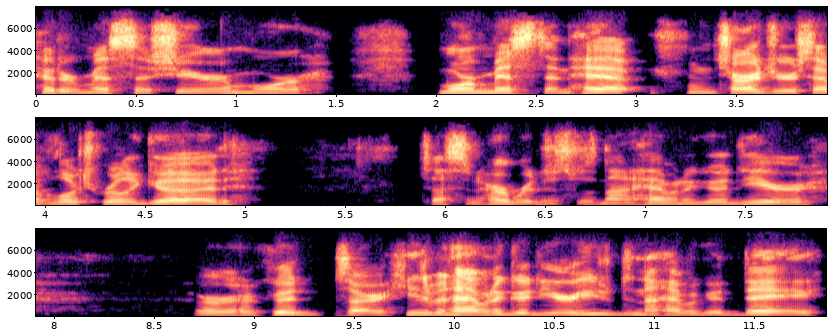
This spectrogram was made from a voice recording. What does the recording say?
hit or miss this year, more more miss than hit, and Chargers have looked really good. Justin Herbert just was not having a good year or a good sorry, he's been having a good year. He did not have a good day.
